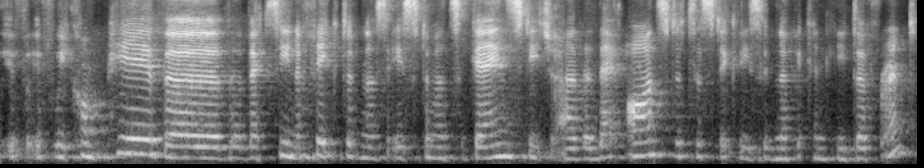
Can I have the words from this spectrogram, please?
if, if we compare the, the vaccine effectiveness estimates against each other, they aren't statistically significantly different.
